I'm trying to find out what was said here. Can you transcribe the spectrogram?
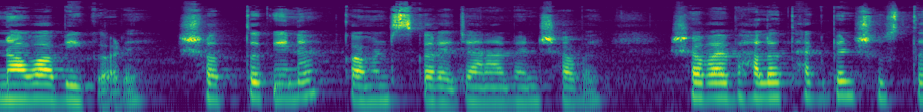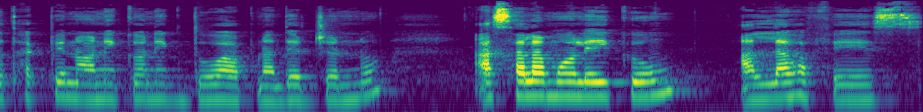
নবাবি করে। সত্য কিনা কমেন্টস করে জানাবেন সবাই। সবাই ভালো থাকবেন, সুস্থ থাকবেন। অনেক অনেক দোয়া আপনাদের জন্য। আসসালামু আলাইকুম। আল্লাহ হাফেজ।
